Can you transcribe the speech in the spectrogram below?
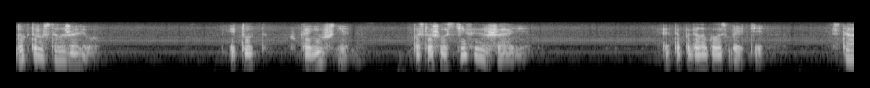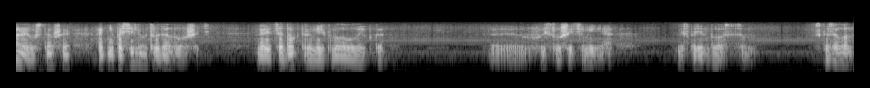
Доктору стало жаль его. И тут, в конюшне, послышалось тихое ржание. Это подала голос Бетти. Старая, уставшая от непосильного труда лошадь. На лице доктора мелькнула улыбка. «Э, «Выслушайте меня, господин Блоссом», — сказал он.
